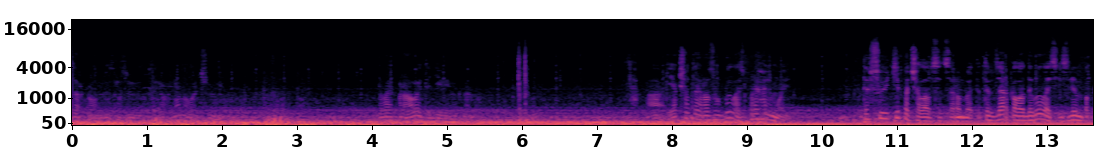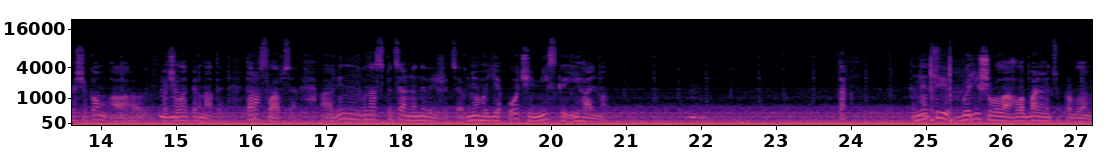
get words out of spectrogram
Зеркало не зрозуміло, ти його глянула чи ні? Давай правий тоді вімкнемо. А якщо ти розгубилась, пригальмуй. Ти в суеті почала все це робити. Ти в дзеркало дивилась і з лівим показчиком а, почала пірнати. Та розслабся. А він в нас спеціально не вріжеться. В нього є очі, мізки і гальма. Так? Та Не ти вирішувала глобально цю проблему.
